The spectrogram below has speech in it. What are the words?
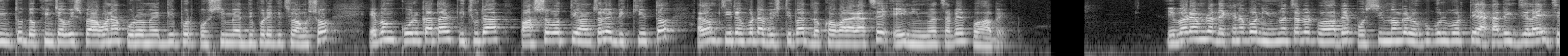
কিন্তু দক্ষিণ চব্বিশ পরগনা, পূর্ব মেদিনীপুর, পশ্চিম মেদিনীপুরের কিছু অংশ এবং কলকাতার কিছুটা পার্শ্ববর্তী অঞ্চলে বিক্ষিপ্ত এবং চিটেফোঁটা বৃষ্টিপাত লক্ষ্য করা গেছে এই নিম্নচাপের প্রভাবে। এবারে আমরা দেখে নেব নিম্নচাপের প্রভাবে পশ্চিমবঙ্গের উপকূলবর্তী একাধিক জেলায় যে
